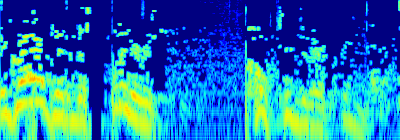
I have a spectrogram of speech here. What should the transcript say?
They grabbed it and the splinters poked into their fingers.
